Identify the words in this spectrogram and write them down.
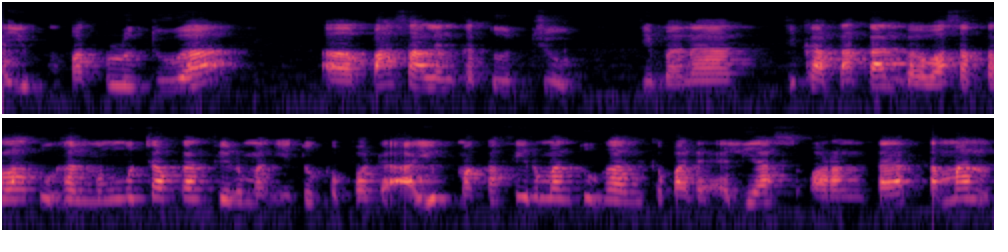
Ayub 42 uh, pasal yang ketujuh, di mana dikatakan bahwa setelah Tuhan mengucapkan firman itu kepada Ayub, maka firman Tuhan kepada Elias orang teman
